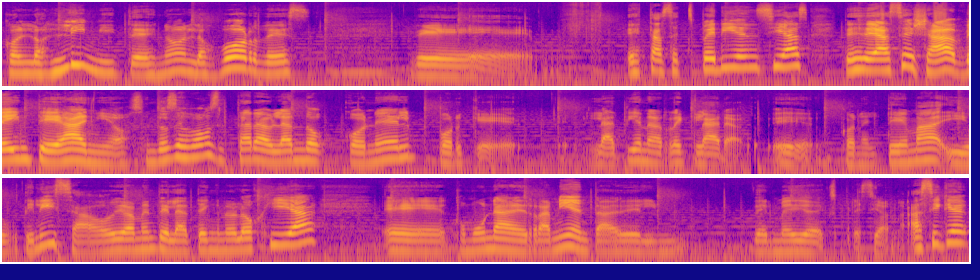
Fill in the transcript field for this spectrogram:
con los límites, ¿no? los bordes de estas experiencias desde hace ya 20 años. Entonces vamos a estar hablando con él porque la tiene re clara eh, con el tema y utiliza obviamente la tecnología como una herramienta del, medio de expresión. Así que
